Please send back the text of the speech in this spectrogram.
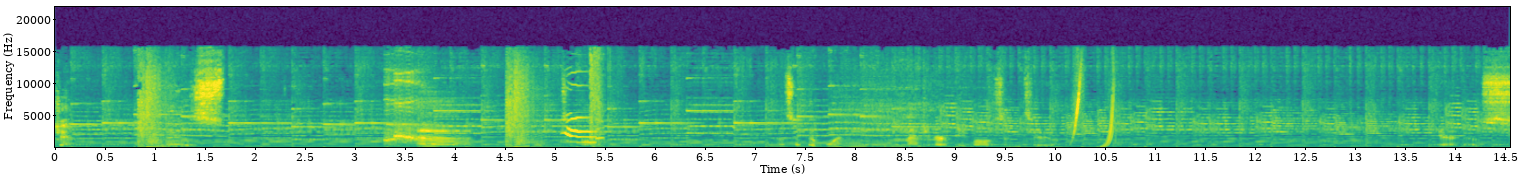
Switch it. Is... Uh... Let's look up when Magikarp evolves into Gyarados. When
